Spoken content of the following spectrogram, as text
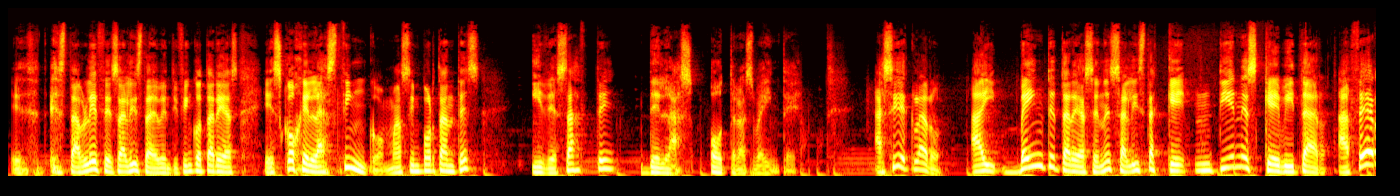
Establece esa lista de 25 tareas, escoge las 5 más importantes y deshazte de las otras 20. Así de claro, hay 20 tareas en esa lista que tienes que evitar hacer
